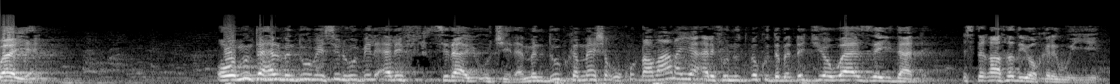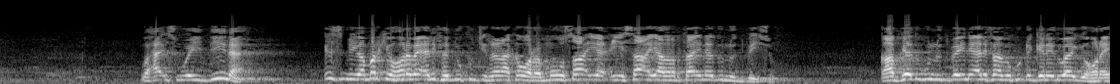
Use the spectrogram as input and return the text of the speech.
waa yahay oo muntaha almanduubi silhu bilalif sidaa ayuu u jeedaa. Manduubka meesha uu ku dhammaanaya alifu nudbe ku dabadhejiyo waa zaydaadhe istiqaasadii oo kale weeye. Waxaa isweydiina ismiga markii horeba alif hadduu ku jiranaa ka warran muusa iyo ciise ayaad rabtaa inaad u nudbayso. Qaabkeed ugu nudbayne alifaaba ku dheganayd waagii hore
